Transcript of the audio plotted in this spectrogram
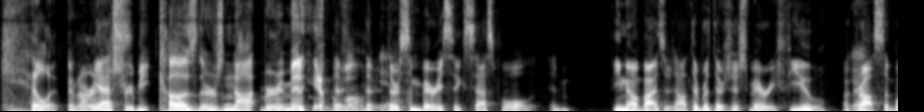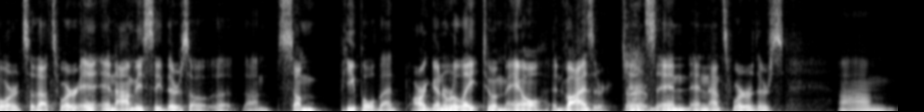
kill it in our Yes. industry because there's not very many of there, them there- Yeah. there's some very successful female advisors out there, but there's just very few across the board. So that's where, and, and obviously, there's a, uh, um, some people that aren't going to relate to a male advisor, Right. and and that's where there's. Um,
